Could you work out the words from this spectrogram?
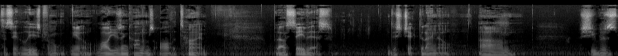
to say the least, from you know while using condoms all the time. But I'll say this: this chick that I know, um, she was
